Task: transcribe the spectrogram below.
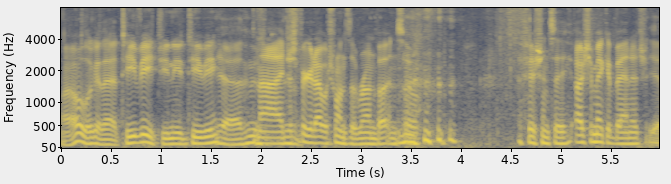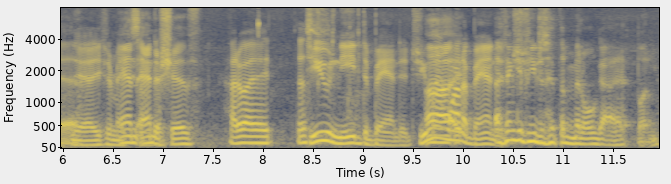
Oh, look at that TV. Do you need a TV? Yeah, I think Nah, I just figured out which one's the run button, so. Efficiency. I should make a bandage. yeah. Yeah, you should make and something. and a shiv. How do I. This? Do you need to bandage? You might Uh, want a bandage. I think if you just hit the middle guy button,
